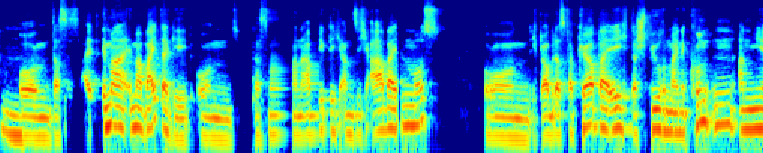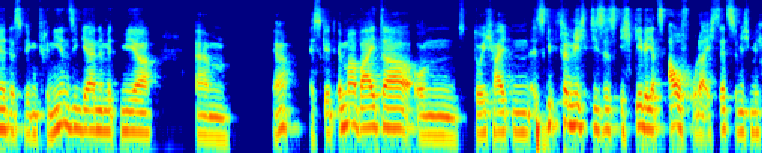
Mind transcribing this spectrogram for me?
Mhm. Und dass es halt immer, immer weitergeht und dass man aber wirklich an sich arbeiten muss. Und ich glaube, das verkörper ich, das spüren meine Kunden an mir, deswegen trainieren sie gerne mit mir. Ähm, ja, es geht immer weiter und durchhalten. Es gibt für mich dieses, ich gebe jetzt auf oder ich setze mich, mich,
